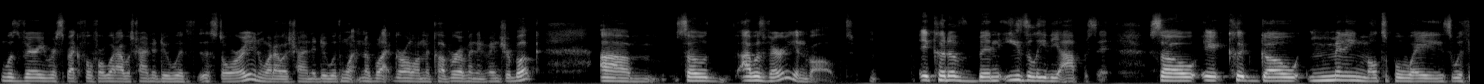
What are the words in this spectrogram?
was very respectful for what i was trying to do with the story and what i was trying to do with wanting a black girl on the cover of an adventure book um, so I was very involved. It could have been easily the opposite. So it could go many multiple ways with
